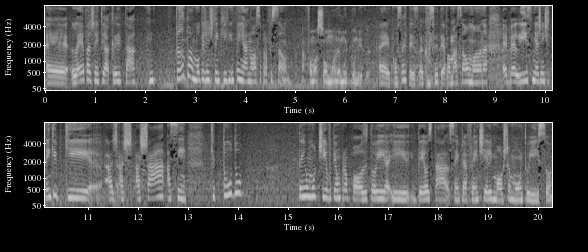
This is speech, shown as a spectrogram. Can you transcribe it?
é, leva a gente a acreditar com tanto amor que a gente tem que empenhar na nossa profissão. A formação humana é muito bonita. É, com certeza, com certeza. A formação humana é belíssima e a gente tem que, que achar, assim, que tudo tem um motivo, tem um propósito e, e Deus está sempre à frente e Ele mostra muito isso.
